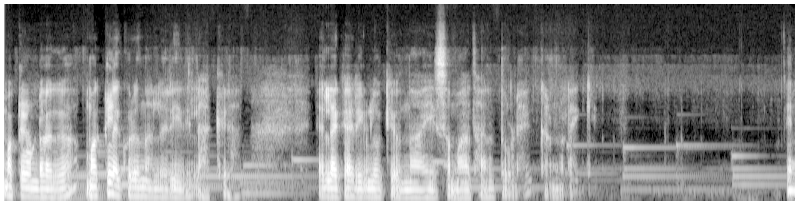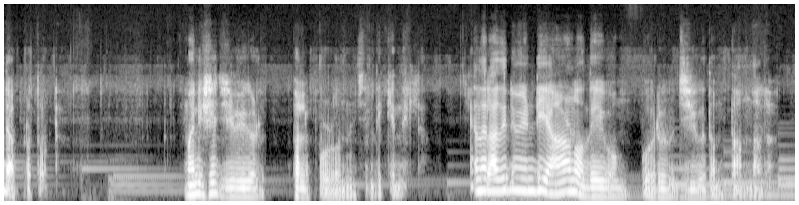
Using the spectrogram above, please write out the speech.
മക്കളുണ്ടാകുക മക്കളെ ഒരു നല്ല രീതിയിലാക്കുക. എല്ലാ കാര്യങ്ങളൊക്കെ ഒന്നായി സമാധാനത്തോടെ കണ്ണടക്കി. ഇതിന്റെ അപ്പുറത്തോട്ട്. മനുഷ്യജീവികൾ പലപ്പോഴും ഒന്നും ചിന്തിക്കുന്നില്ല. എന്നാൽ അതിനു വേണ്ടിയാണോ ദൈവം ഒരു ജീവിതം തന്നത്?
